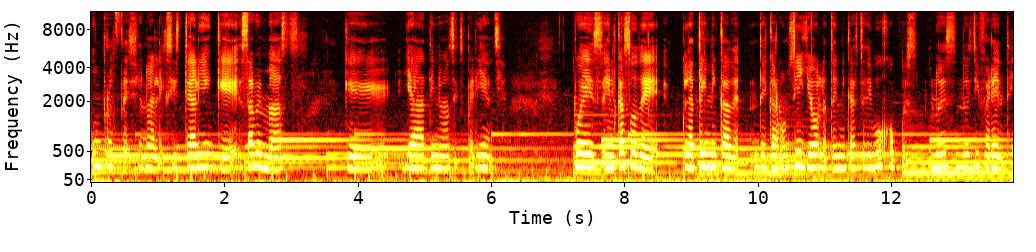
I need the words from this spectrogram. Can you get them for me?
un profesional, existe alguien que sabe más, que ya tiene más experiencia. Pues en el caso de la técnica de, carboncillo, la técnica de este dibujo, pues no es, no es diferente.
